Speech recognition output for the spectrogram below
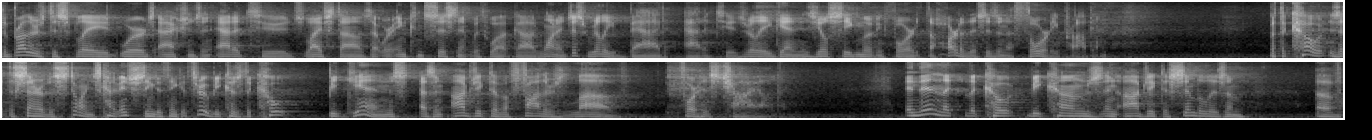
the brothers displayed words, actions, and attitudes, lifestyles that were inconsistent with what God wanted. Just really bad attitudes. Really, again, as you'll see moving forward, at the heart of this is an authority problem. But the coat is at the center of the story. And it's kind of interesting to think it through because the coat begins as an object of a father's love for his child. And then the, the coat becomes an object of symbolism of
